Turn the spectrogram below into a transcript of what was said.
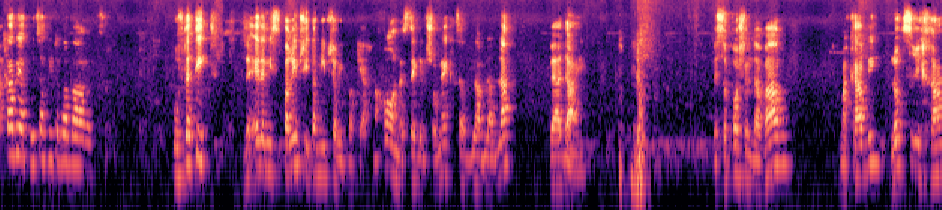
מכבי הקבוצה הכי טובה בארץ. עובדתית, זה אלה מספרים שאיתם אי אפשר להתווכח, נכון, הסגל שונה קצת, בלה בלה בלה, ועדיין. בסופו של דבר, מכבי לא צריכה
